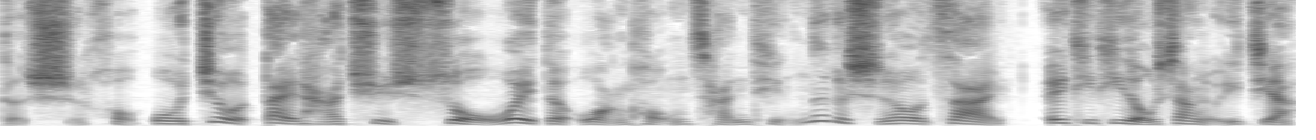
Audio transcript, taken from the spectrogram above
的时候，我就带他去所谓的网红餐厅。那个时候在。ATT 楼上有一家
